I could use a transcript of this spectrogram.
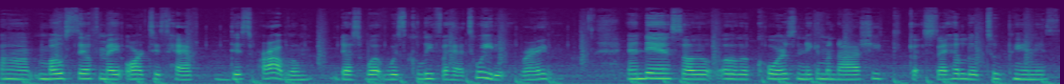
um, most self-made artists have this problem. That's what Wiz Khalifa had tweeted, right? And then so uh, of course Nicki Minaj she said her little two pennies,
